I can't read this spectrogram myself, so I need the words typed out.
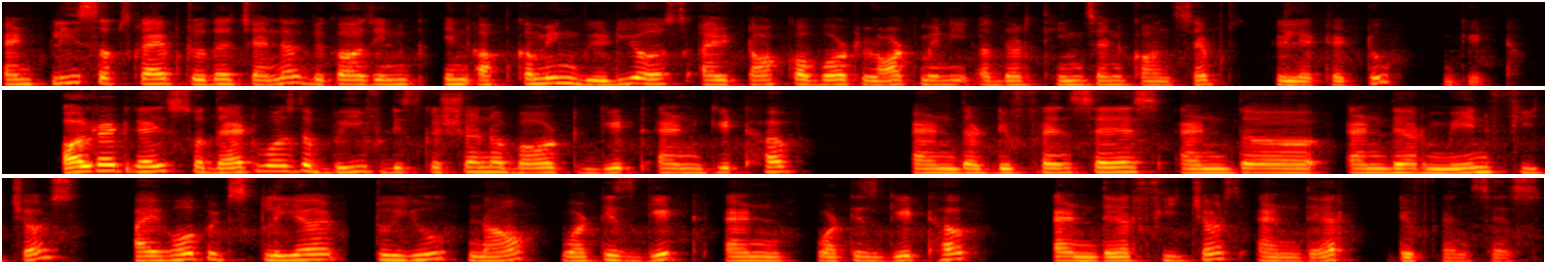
and please subscribe to the channel because in in upcoming videos i'll talk about lot many other things and concepts related to git. Alright guys so that was the brief discussion about git and github and the differences and the and their main features. I hope it's clear to you now what is git and what is github and their features and their differences.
